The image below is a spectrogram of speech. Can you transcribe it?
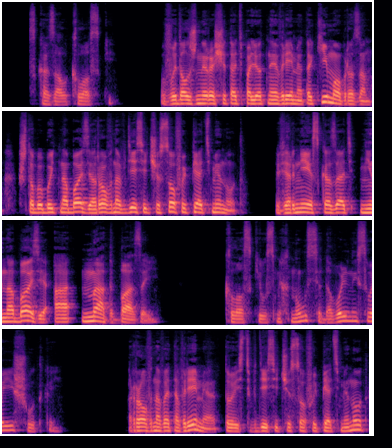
— сказал Клоски. Вы должны рассчитать полетное время таким образом, чтобы быть на базе ровно в 10 часов и 5 минут. Вернее сказать, не на базе, а над базой. Клоски усмехнулся, довольный своей шуткой. Ровно в это время, то есть в 10 часов и 5 минут,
